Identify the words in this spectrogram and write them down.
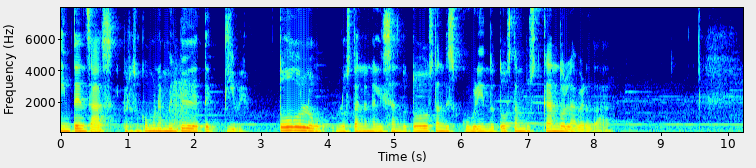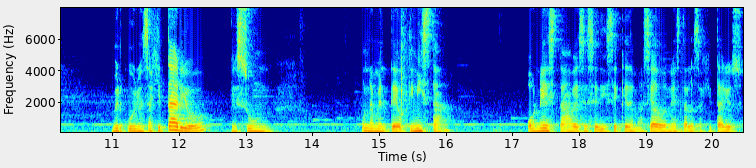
intensas, pero son como una mente detective. Todo lo, lo están analizando, todo están descubriendo, todos están buscando la verdad. Mercurio en Sagitario es un, una mente optimista, honesta, a veces se dice que demasiado honesta, los Sagitarios,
